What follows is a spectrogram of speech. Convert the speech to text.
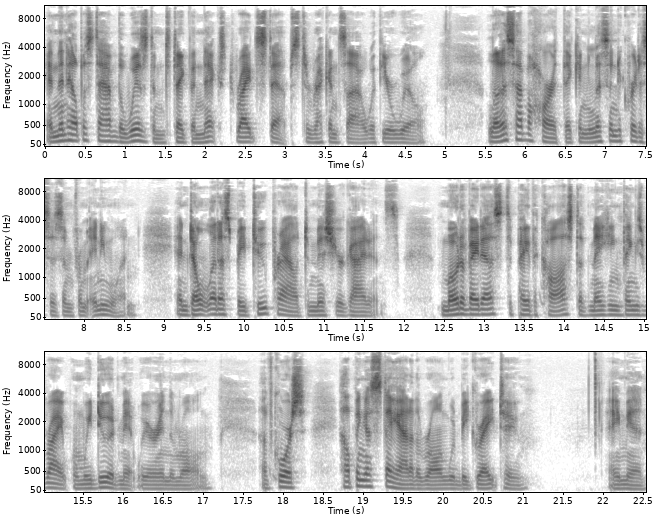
and then help us to have the wisdom to take the next right steps to reconcile with your will. Let us have a heart that can listen to criticism from anyone, and don't let us be too proud to miss your guidance. Motivate us to pay the cost of making things right when we do admit we are in the wrong. Of course, helping us stay out of the wrong would be great too. Amen.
